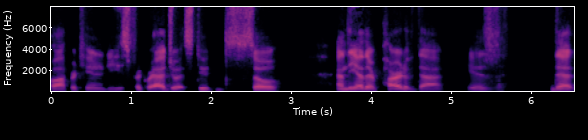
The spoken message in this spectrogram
opportunities for graduate students. So, and the other part of that is that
